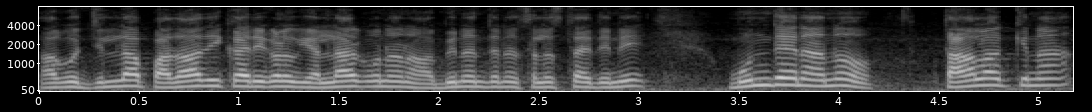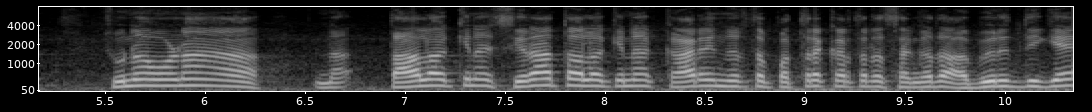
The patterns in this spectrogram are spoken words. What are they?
ಹಾಗೂ ಜಿಲ್ಲಾ ಪದಾಧಿಕಾರಿಗಳಿಗೂ ಎಲ್ಲರಿಗೂ ನಾನು ಅಭಿನಂದನೆ ಸಲ್ಲಿಸ್ತಾ ಇದ್ದೀನಿ. ಮುಂದೆ ನಾನು ತಾಲೂಕಿನ ಚುನಾವಣಾ, ನ- ತಾಲೂಕಿನ ಶಿರಾ ತಾಲೂಕಿನ ಕಾರ್ಯನಿರತ ಪತ್ರಕರ್ತರ ಸಂಘದ ಅಭಿವೃದ್ಧಿಗೆ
